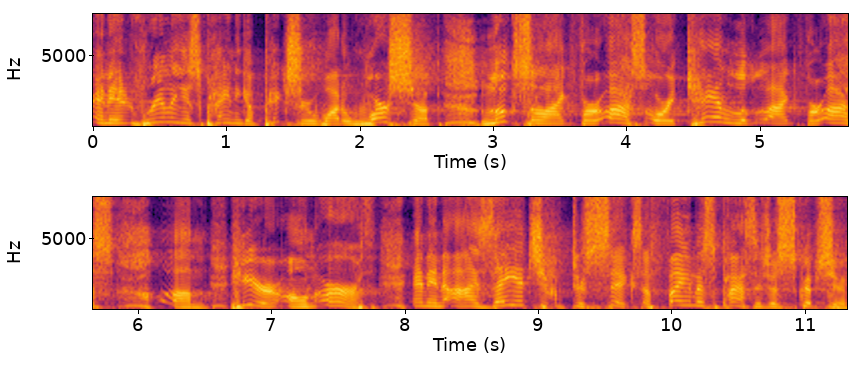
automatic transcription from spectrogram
and it really is painting a picture what worship looks like for us, or it can look like for us um, here on earth. And in Isaiah chapter 6, a famous passage of scripture,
